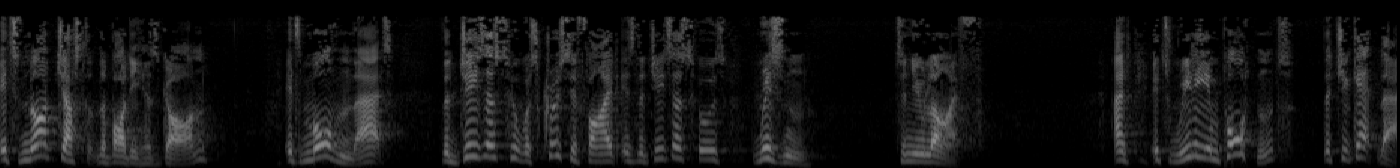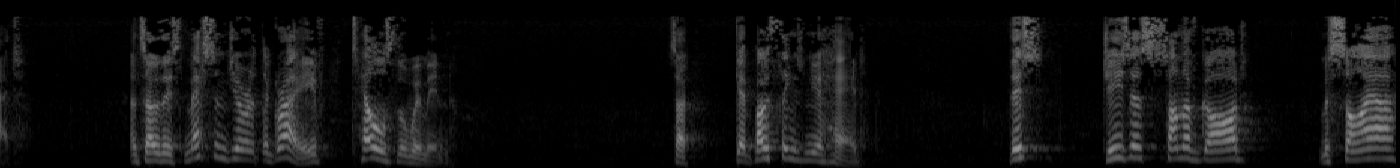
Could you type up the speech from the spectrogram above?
it's not just that the body has gone, it's more than that. The Jesus who was crucified is the Jesus who's risen to new life. And it's really important that you get that. And so this messenger at the grave tells the women. So Get both things in your head. This Jesus, Son of God, Messiah,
